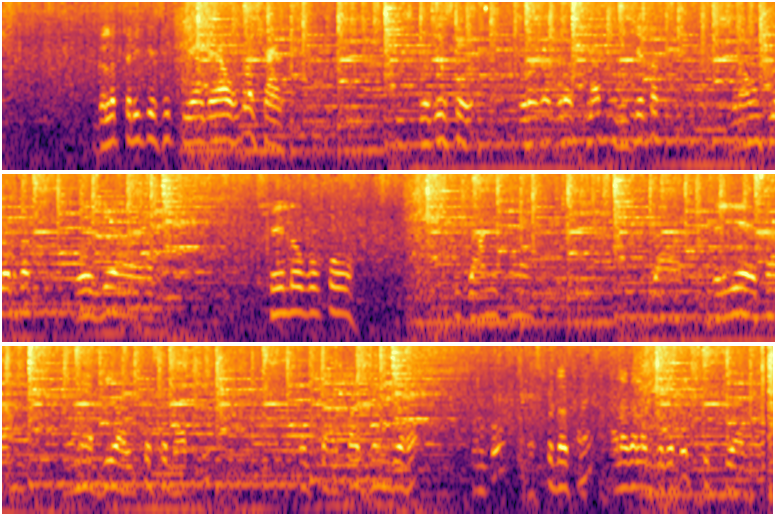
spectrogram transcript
गलत तरीके से किया गया होगा शायद। इस वजह से पूरा का पूरा स्लैब नीचे तक ग्राउंड फ्लोर तक हो गया। और छः लोगों को जान जा रही ऐसा। मैंने अभी आयुक्त से बात की। तो चार पाँच जन जो है, उनको हॉस्पिटल्स में अलग अलग जगह पर शिफ्ट किया गया।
